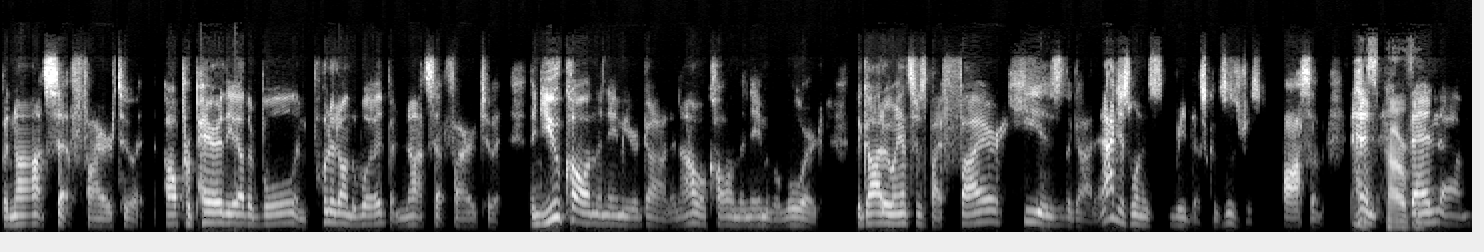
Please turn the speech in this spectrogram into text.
but not set fire to it. I'll prepare the other bull and put it on the wood, but not set fire to it. Then you call on the name of your God, and I will call on the name of the Lord. The God who answers by fire, he is the God. And I just want to read this because this is just awesome. And then um,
